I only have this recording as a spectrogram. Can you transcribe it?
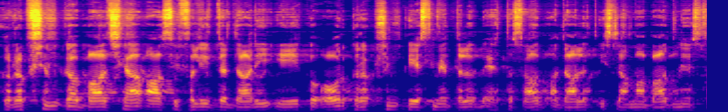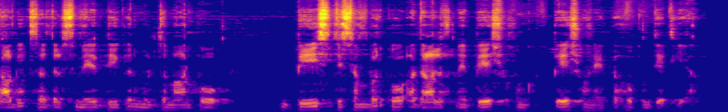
करप्शन का बादशाह आसिफ अली जरदारी एक और करप्शन केस में तलब एहतसाब अदालत इस्लामाबाद ने सबक सदर समेत दीगर मुलजमान को 20 दिसंबर को अदालत में पेश पेश होने का हुक्म दे दिया।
